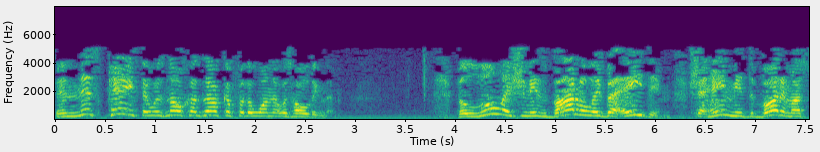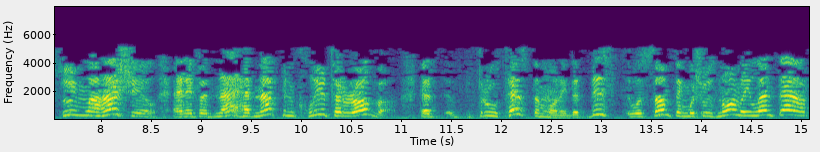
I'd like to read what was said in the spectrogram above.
in this case there was no chazaka for the one that was holding them. The lulishin is barley be'edim, shehem midvarim asuim lahashil, and if it not, had not been clear to Rava, that through testimony, that this was something which was normally lent out,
